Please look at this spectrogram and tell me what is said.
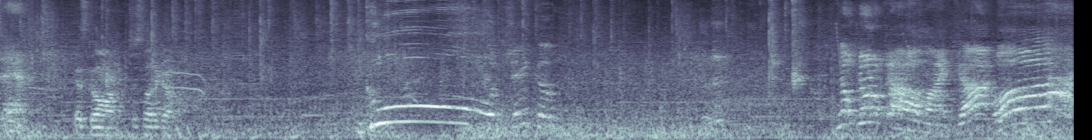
Damn. It's gone. Just let it go. Cool, Jacob. No, no, no. Oh my god. Whoa!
